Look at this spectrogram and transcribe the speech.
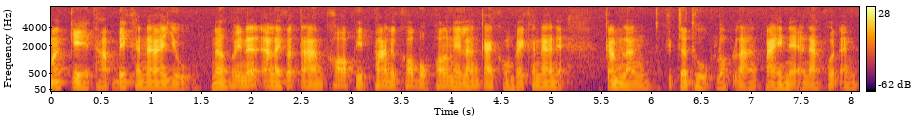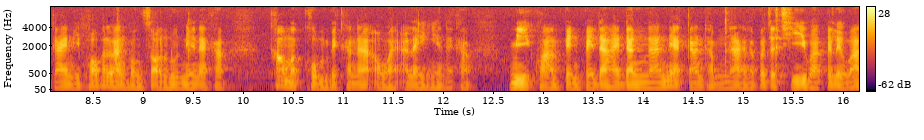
มาเกทับเบคาน่าอยู่นะเพราะฉะนั้นอะไรก็ตามข้อผิดพลาดหรือข้อบกพร่องในร่างกายของเบคาน่าเนี่ยกำลังจะถูกลบล้างไปในอนาคตอันใกล้นี้เพราะพลังของสอนรุ่นนี้นะครับ เข้ามาข่มเบคาน่าเอาไว้อะไรอย่างเงี้ยนะครับ มีความเป็นไปได้ดังนั้นเนี่ยการทำนายเราก็จะชี้วัดไปเลยว่า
